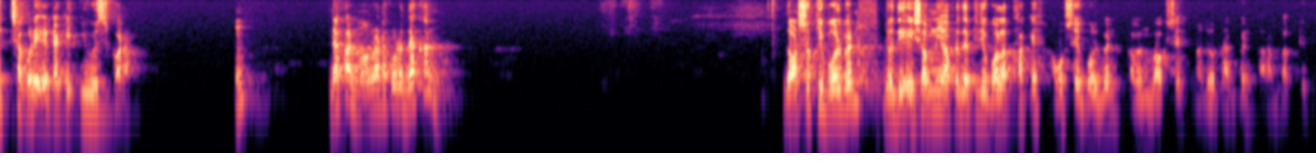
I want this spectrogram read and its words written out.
ইচ্ছা করে এটাকে ইউজ করা। হুম? দেখান, মামলাটা করে দেখান। দর্শক কি বলবেন? যদি এইসব নিয়ে আপনাদের কিছু বলার থাকে, অবশ্যই বলবেন কমেন্ট বক্সে নজর রাখবেন, আরামবাগ টিভি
